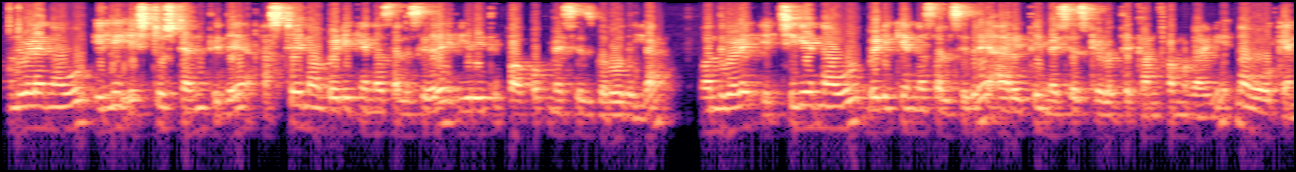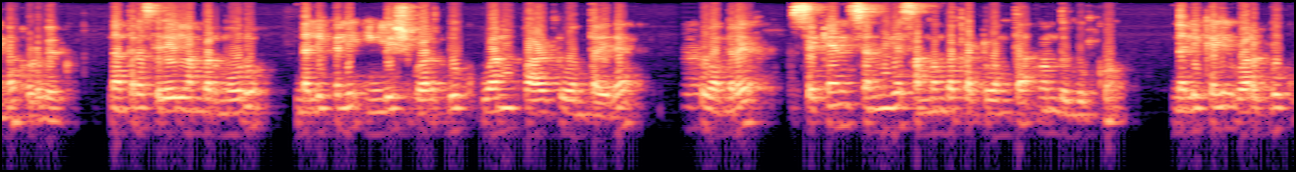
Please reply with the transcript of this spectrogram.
ಒಂದ್ ವೇಳೆ ನಾವು ಇಲ್ಲಿ ಎಷ್ಟು ಸ್ಟ್ರೆಂತ್ ಇದೆ, ಅಷ್ಟೇ ನಾವು ಬೇಡಿಕೆಯನ್ನ ಸಲ್ಲಿಸಿದ್ರೆ ಈ ರೀತಿ ಪಾಪ್ಅಪ್ ಮೆಸೇಜ್ ಬರುವುದಿಲ್ಲ ಒಂದ್ ವೇಳೆ ಹೆಚ್ಚಿಗೆ ನಾವು ಬೇಡಿಕೆಯನ್ನ ಸಲ್ಲಿಸಿದ್ರೆ ಆ ರೀತಿ ಮೆಸೇಜ್ ಕೇಳುತ್ತೆ ಕನ್ಫರ್ಮ್ ಆಗಿ ನಾವು ಓಕೆ ಅನ್ನ ಕೊಡಬೇಕು. ನಂತರ ಸೀರಿಯಲ್ ನಂಬರ್ ಮೂರು, Nalikali English work book one part two ಅಂತ ಇದೆ. ಅಂದ್ರೆ ಸೆಕೆಂಡ್ ಸೆಮ್ಗೆ ಸಂಬಂಧಪಟ್ಟುವಂತ ಒಂದು book Nalikali work book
